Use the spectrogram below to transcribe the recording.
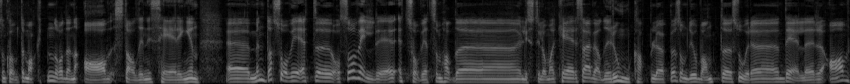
som kom til makten, og denne avstaliniseringen. Eh, men da så vi et, eh, også veldig, et Sovjet som hadde lyst til å markere seg. Vi hadde romkappløpet, som de jo vant store deler av.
